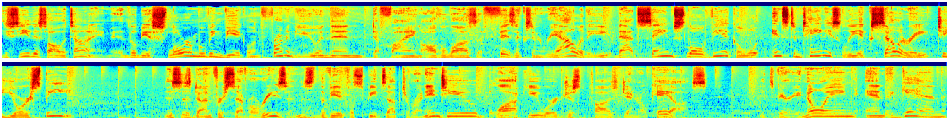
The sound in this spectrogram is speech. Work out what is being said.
You see this all the time. There'll be a slower moving vehicle in front of you, and then, defying all the laws of physics and reality, that same slow vehicle will instantaneously accelerate to your speed. This is done for several reasons. The vehicle speeds up to run into you, block you, or just cause general chaos. It's very annoying, and again,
